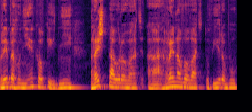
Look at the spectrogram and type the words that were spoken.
priebehu niekoľkých dní reštaurovať a renovovať tú výrobu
